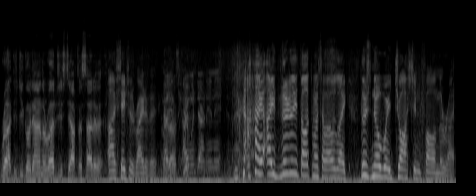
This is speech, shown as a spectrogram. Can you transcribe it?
rut? Did you go down the rut or did you stay off the side of it? I stayed to the right of it. Yeah, that was I, I went down in it. And then I, I literally thought to myself, I was like, there's no way Josh didn't fall in the rut.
